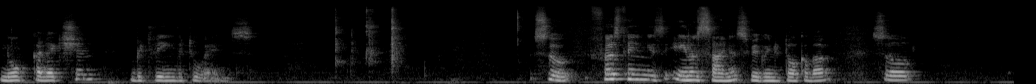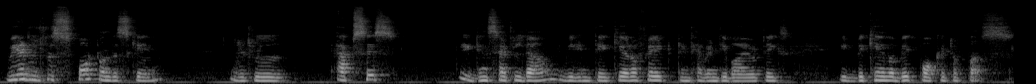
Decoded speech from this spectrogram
no connection between the two ends. So first thing is anal sinus we're going to talk about. So we had a little spot on the skin, little abscess. It didn't settle down. We didn't take care of it. Didn't have antibiotics. It became a big pocket of pus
